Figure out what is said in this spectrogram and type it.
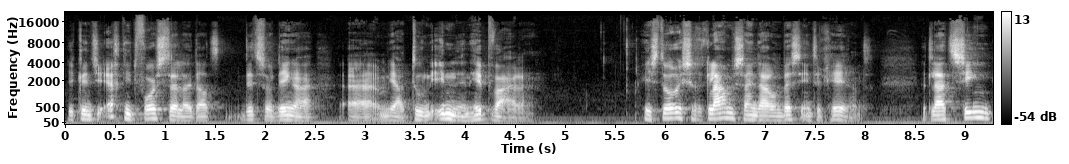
Je kunt je echt niet voorstellen dat dit soort dingen uh, ja, toen in en hip waren. Historische reclames zijn daarom best intrigerend. Het laat zien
